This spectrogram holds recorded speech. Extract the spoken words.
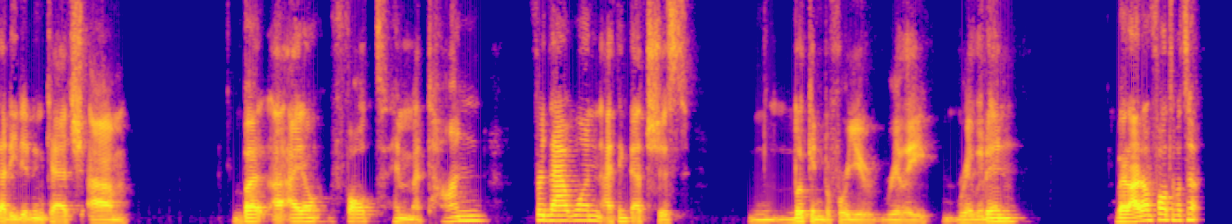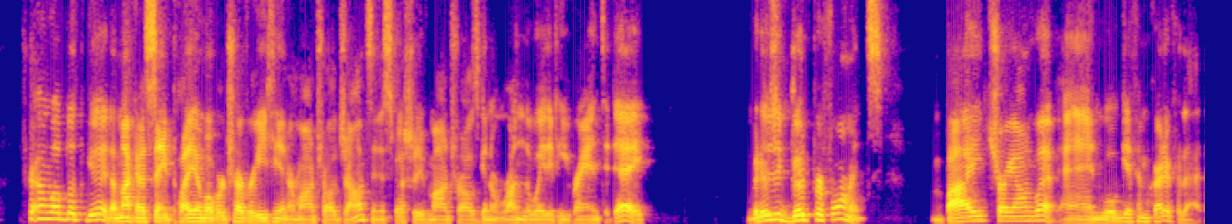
that he didn't catch. Um, but I, I don't fault him a ton for that one. I think that's just looking before you really reel it in. But I don't fault him a ton. Treyaun Webb looked good. I'm not going to say play him over Trevor Etienne or Montrell Johnson, especially if Montrell is going to run the way that he ran today. But it was a good performance by Treyaun Webb, and we'll give him credit for that.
